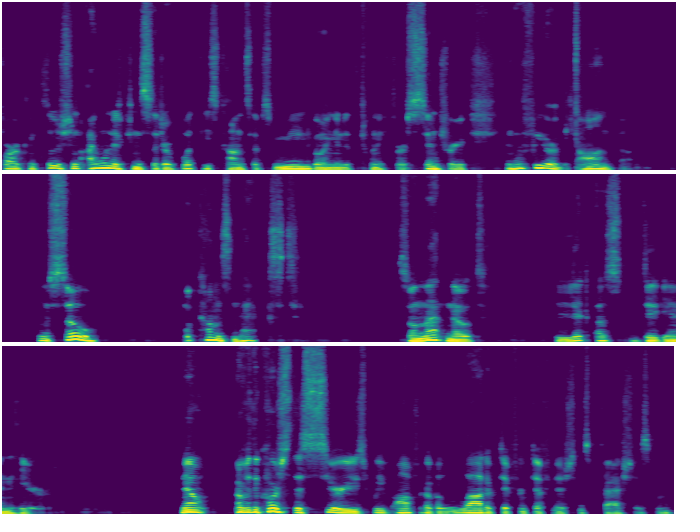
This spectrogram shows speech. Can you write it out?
For our conclusion, I wanted to consider what these concepts mean going into the 21st century and if we are beyond them. And so, what comes next? So, on that note, let us dig in here. Now, over the course of this series, we've offered up a lot of different definitions of fascism.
